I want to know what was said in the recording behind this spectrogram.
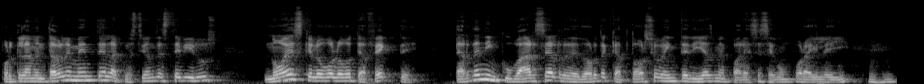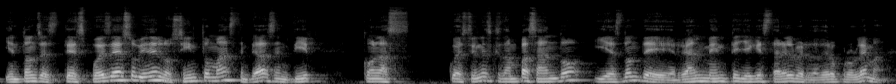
Porque lamentablemente la cuestión de este virus no es que luego luego te afecte. Tarda en incubarse alrededor de 14 o 20 días, me parece, según por ahí leí. Y entonces, después de eso vienen los síntomas, te empiezas a sentir con las cuestiones que están pasando y es donde realmente llega a estar el verdadero problema.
